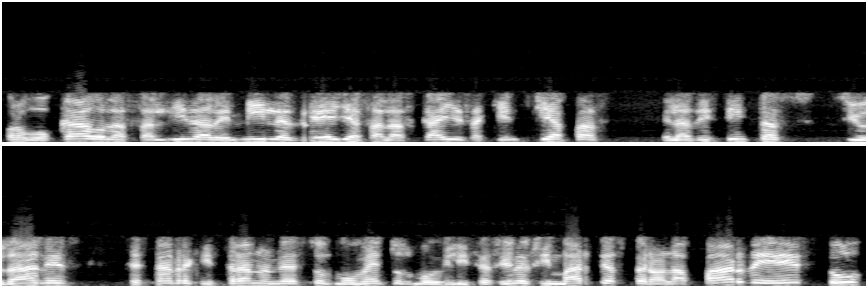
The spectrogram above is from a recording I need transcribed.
provocado la salida de miles de ellas a las calles aquí en Chiapas, en las distintas ciudades, se están registrando en estos momentos movilizaciones y marchas, pero a la par de esto,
